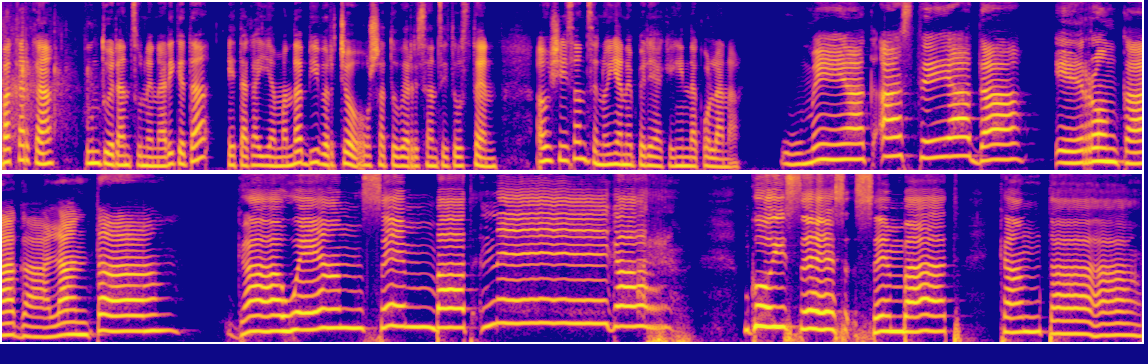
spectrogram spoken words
Bakarka, puntu erantzunen ariketa eta gai manda bi bertso osatu berri izan zituzten. Hau izan zen oian epereak egindako lana. Umeak astea da erronka galanta. Gauean zenbat negar, goizez zenbat kanta.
